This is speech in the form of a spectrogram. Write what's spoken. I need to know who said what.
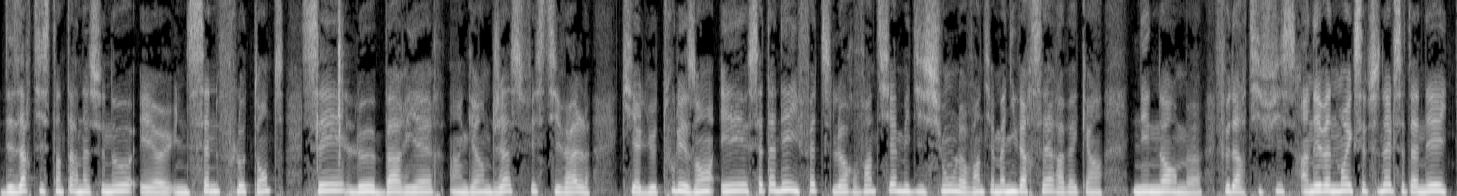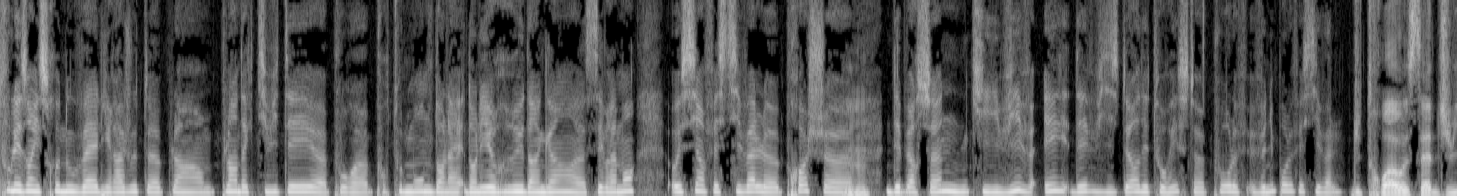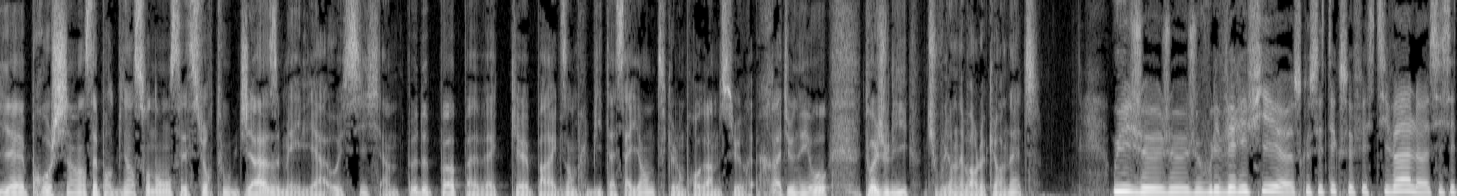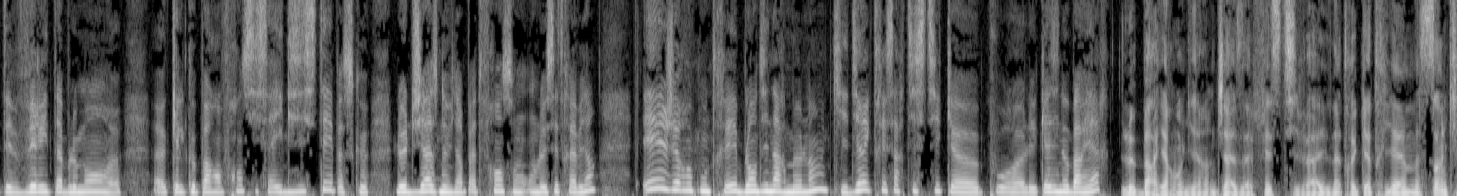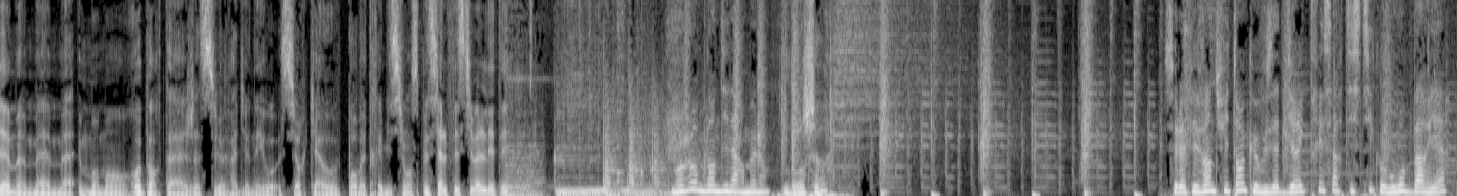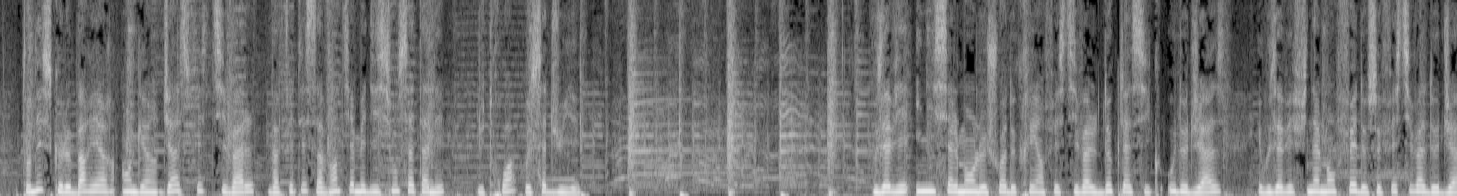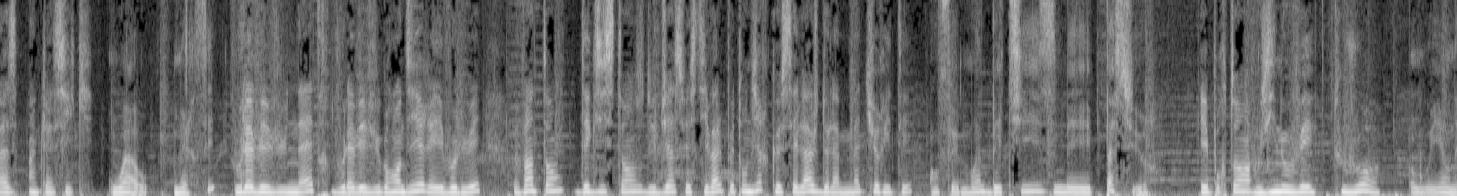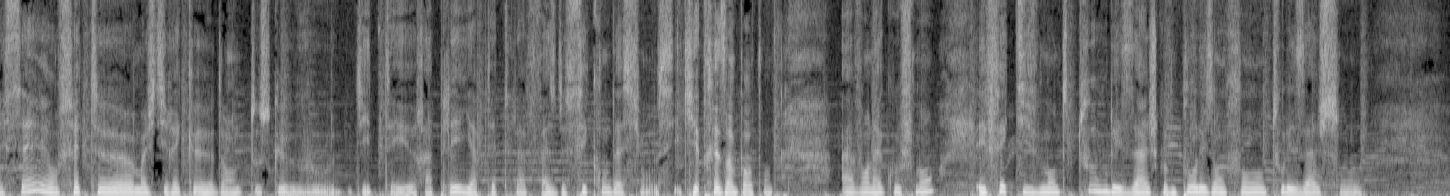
Speaker 1: des artistes internationaux et euh, une scène flottante. C'est le Barrière Inguin Jazz Festival qui a lieu tous les ans et cette année ils fêtent leur 20e édition, leur 20e anniversaire avec un, énorme feu d'artifice. Un événement exceptionnel cette année. Tous les ans ils se renouvellent, ils rajoutent euh, plein, plein d'activités euh, pour, pour tout le monde dans, la, dans les rues d'Inguin. C'est vraiment aussi un festival proche mhm. des personnes qui vivent et des visiteurs, des touristes pour le, venus pour le festival.
Speaker 2: Du 3 au 7 juillet prochain ça porte bien son nom, c'est surtout jazz, mais il y a aussi un peu de pop avec euh, par exemple Beat Assaillant que l'on programme sur Radio Neo. Toi Julie, tu voulais en avoir le cœur net
Speaker 1: oui, je, voulais vérifier euh, ce que c'était que ce festival, euh, si c'était véritablement quelque part en France, si ça existait, parce que le jazz ne vient pas de France, on, le sait très bien. Et j'ai rencontré Blandine Armelin, qui est directrice artistique pour le Casino Barrière.
Speaker 2: Le Barrière Anguien Jazz Festival, notre quatrième, cinquième même moment reportage sur Radio Néo, sur KO, pour votre émission spéciale Festival d'été.
Speaker 1: Bonjour Blandine Armelin.
Speaker 3: Bonjour.
Speaker 1: Cela fait 28 ans que vous êtes directrice artistique au groupe Barrière, tandis que le Barrière Anguin Jazz Festival va fêter sa 20e édition cette année, du 3 au 7 juillet. Vous aviez initialement le choix de créer un festival de classique ou de jazz, et vous avez finalement fait de ce festival de jazz un classique.
Speaker 3: Waouh, merci.
Speaker 1: Vous l'avez vu naître, vous l'avez vu grandir et évoluer. 20 ans d'existence du Jazz Festival, peut-on dire que c'est l'âge de la maturité?
Speaker 3: On fait moins de bêtises, mais pas sûr.
Speaker 1: Et pourtant, vous innovez toujours
Speaker 3: oui, on essaie. En fait, euh, moi je dirais que dans tout ce que vous dites et rappelez, il y a peut-être la phase de fécondation aussi qui est très importante avant l'accouchement. Effectivement, tous les âges, comme pour les enfants, tous les âges sont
